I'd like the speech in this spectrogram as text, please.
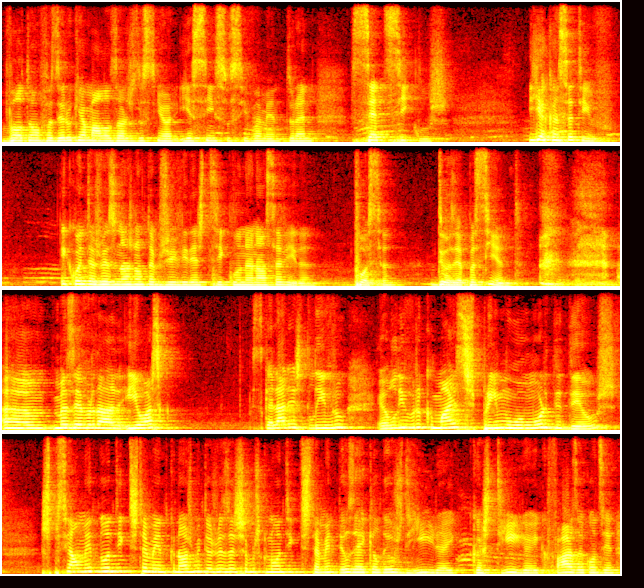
voltam a fazer o que é mal aos olhos do Senhor e assim sucessivamente durante sete ciclos. E é cansativo. E quantas vezes nós não temos vivido este ciclo na nossa vida? Poça, Deus é paciente. um, mas é verdade. E eu acho que, se calhar, este livro é o livro que mais exprime o amor de Deus, especialmente no Antigo Testamento, que nós muitas vezes achamos que no Antigo Testamento Deus é aquele Deus de ira e que castiga e que faz acontecer.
